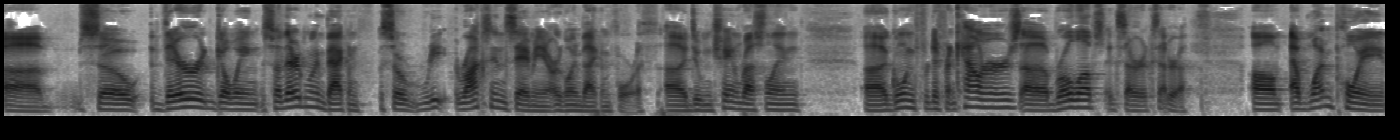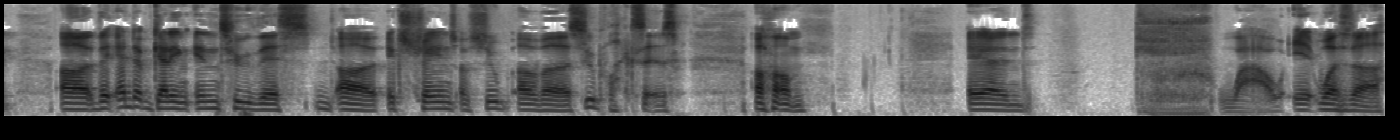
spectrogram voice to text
Uh, so they're going. So they're going back and so Re, Roxy and Sammy are going back and forth, uh, doing chain wrestling, uh, going for different counters, uh, roll ups, etc., etc. Um, at one point, uh, they end up getting into this uh, exchange of soup of uh, suplexes, um, and wow, it was uh,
